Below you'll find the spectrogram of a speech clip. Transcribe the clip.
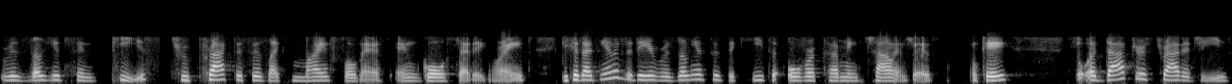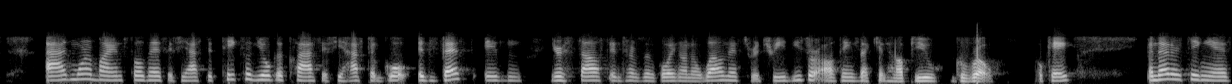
resilience and peace through practices like mindfulness and goal setting, right? Because at the end of the day, resilience is the key to overcoming challenges, okay? So adapt your strategies add more mindfulness, if you have to take a yoga class, if you have to go invest in yourself in terms of going on a wellness retreat, these are all things that can help you grow. Okay? Another thing is,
